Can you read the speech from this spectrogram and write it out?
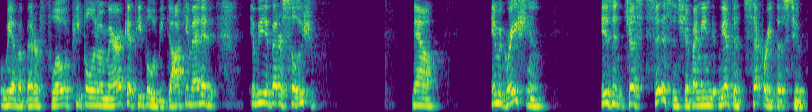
we have a better flow of people into America. People would be documented. It would be a better solution. Now, immigration isn't just citizenship. I mean, we have to separate those two.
